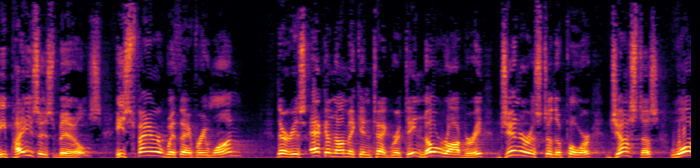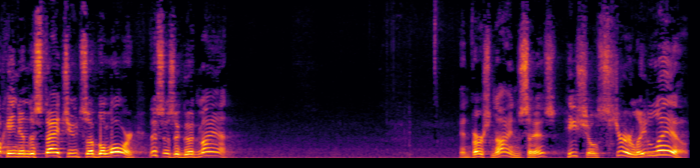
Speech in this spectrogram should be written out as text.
He pays his bills. He's fair with everyone. There is economic integrity, no robbery, generous to the poor, justice, walking in the statutes of the Lord. This is a good man. And verse 9 says, He shall surely live.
